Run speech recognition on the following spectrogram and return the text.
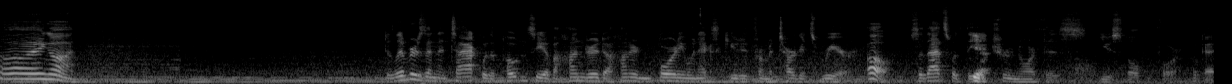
Oh, hang on. Delivers an attack with a potency of 100, 140 when executed from a target's rear. Oh, so that's what the Yeah. True North is useful for. Okay.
